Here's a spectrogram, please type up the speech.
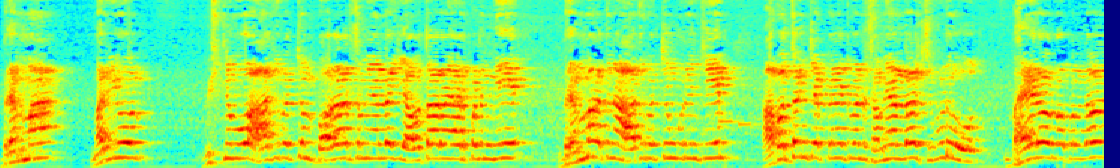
బ్రహ్మ మరియు విష్ణువు ఆధిపత్యం పోరాట సమయంలో ఈ అవతారం ఏర్పడింది. బ్రహ్మ అతని ఆధిపత్యం గురించి అబద్ధం చెప్పినటువంటి సమయంలో శివుడు భైరవ రూపంలో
